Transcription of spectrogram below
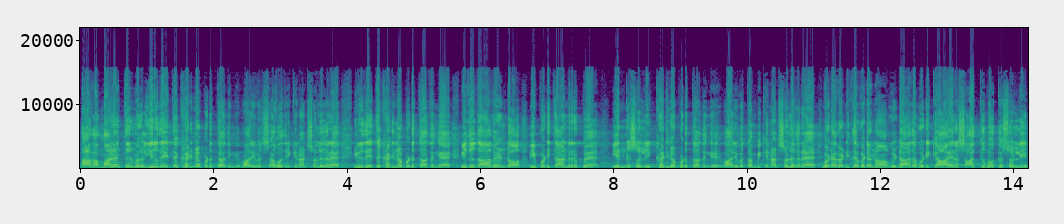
ஆக மனம் திரும்புகள் இருதயத்தை கடினப்படுத்தாதீங்க. வாலிப சகோதரிக்கு நான் சொல்லுகிற இருதயத்தை கடினப்படுத்தாதுங்க. இதுதான் வேண்டும் இப்படித்தான் இருப்பேன் என்று சொல்லி கடினப்படுத்தாதுங்க. வாலிப தம்பிக்கு நான் சொல்லுகிற விட வேண்டியதை விடணும் விடாதபடிக்கு ஆயிரம் சாக்கு போக்கு சொல்லி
